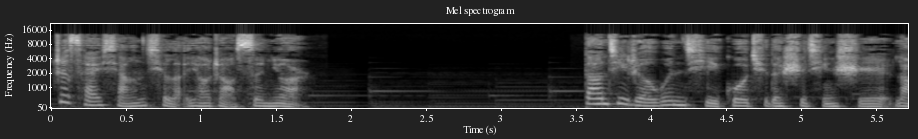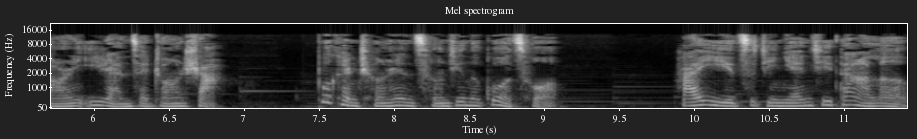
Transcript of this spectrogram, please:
这才想起了要找孙女儿。当记者问起过去的事情时，老人依然在装傻，不肯承认曾经的过错。还以自己年纪大了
